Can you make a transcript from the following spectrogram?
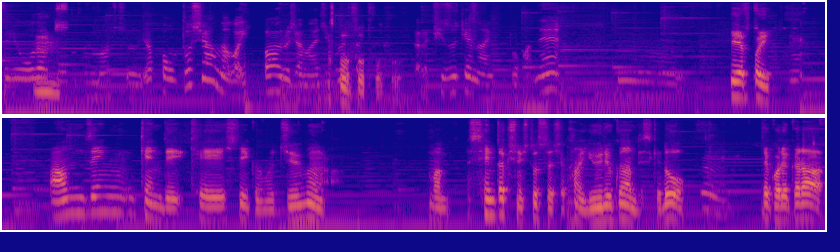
必要だと思います。やっぱ落とし穴がいっぱいあるじゃない？自そう分たちそうそうそう。だから気づけないことがね。うん。で、やっぱり安全圏で経営していくのも十分、まあ、選択肢の一つとしてはかなり有力なんですけど、うん。でこれから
